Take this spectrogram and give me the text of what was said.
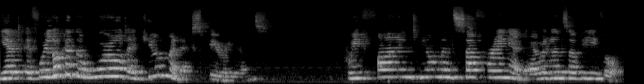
Yet, if we look at the world and human experience, we find human suffering and evidence of evil,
